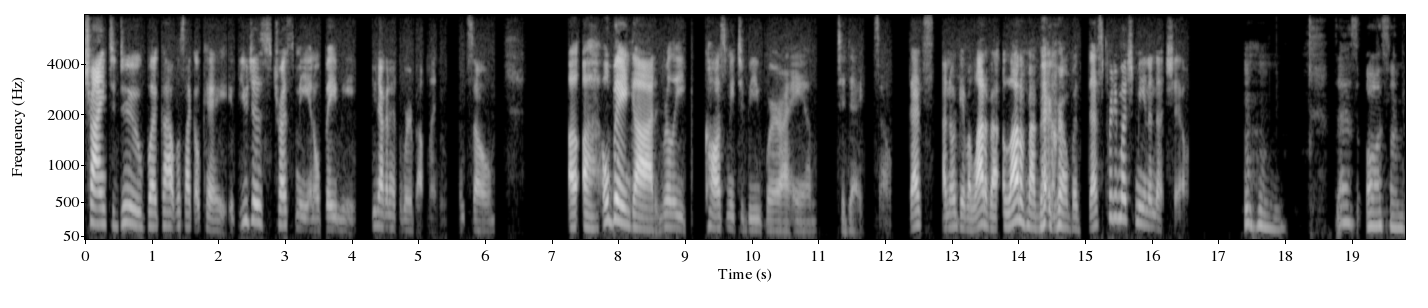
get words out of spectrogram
trying to do. But God was like, okay, if you just trust me and obey me, you're not gonna have to worry about money. And so uh, uh, obeying God really caused me to be where I am today. So that's I know I gave a lot about a lot of my background, but that's pretty much me in a nutshell. Mm-hmm. That's awesome.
